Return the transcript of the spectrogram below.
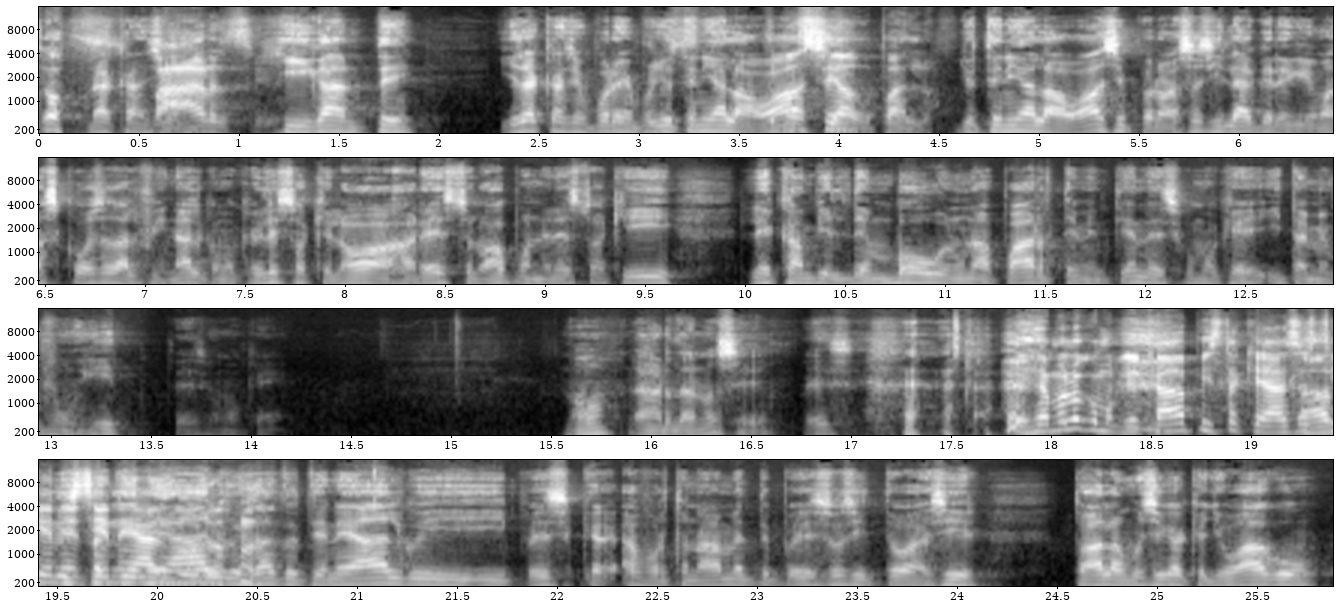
Oh, una canción parce. gigante. Y esa canción, por ejemplo, yo tenía la base. palo. Yo tenía la base, pero a esa sí le agregué más cosas al final. Como que esto aquí lo voy a bajar esto, lo voy a poner esto aquí. Le cambié el dembow en una parte, ¿me entiendes? Como que, y también fue un hit. Entonces, como que. No, la verdad no sé. Pues. Dejémoslo como que cada pista que haces Cada tiene, pista tiene, algo. ¿no? exacto, tiene algo. Y, y, pues afortunadamente, pues eso sí te voy a decir. Toda la música que yo hago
